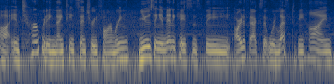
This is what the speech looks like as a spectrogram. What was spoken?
uh, interpreting 19th century farming, using in many cases the artifacts that were left behind.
